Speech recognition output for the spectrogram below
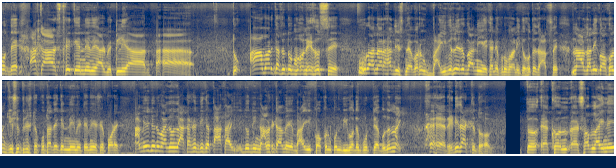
মধ্যে আকাশ থেকে নেমে আসবে। ক্লিয়ার তো আমার কাছে তো মনে হচ্ছে কোরআন আর হাদিস না, বরং বাইবেলের বাণী এখানে প্রমাণিত হতে যাচ্ছে। না জানি কখন যীশু খ্রিস্ট কোথা থেকে নেমে টেমে এসে পড়ে। আমি এই জন্য মাঝে মাঝে আকাশের দিকে তাকাই, যদি নামে টামে, ভাই, কখন কোন বিপদে পড়তে হয় বোঝেন নাই? হ্যাঁ রেডি থাকতে তো হবে। তো এখন সব লাইনেই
